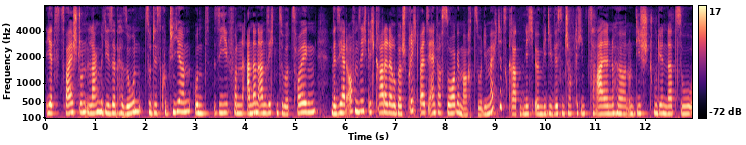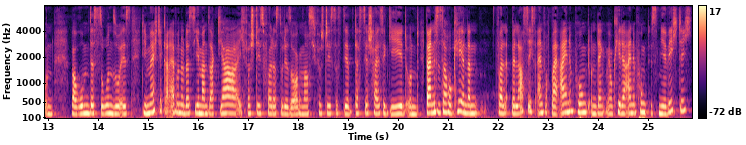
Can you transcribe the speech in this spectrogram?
jetzt zwei Stunden lang mit dieser Person zu diskutieren und sie von anderen Ansichten zu überzeugen, wenn sie halt offensichtlich gerade darüber spricht, weil sie einfach Sorge macht. So, die möchte jetzt gerade nicht irgendwie die wissenschaftlichen Zahlen hören und die Studien dazu und warum das so und so ist. Die möchte gerade einfach nur, dass jemand sagt, ja, ich verstehe es voll, dass du dir Sorgen machst, ich verstehe es, dass dir, dass dir scheiße geht und dann ist es auch okay und dann belasse ich es einfach bei einem Punkt und denke mir, okay, der eine Punkt ist mir wichtig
